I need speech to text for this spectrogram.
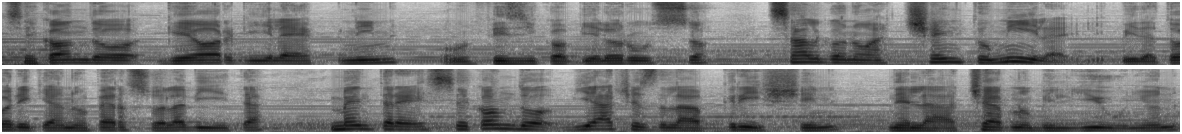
Secondo Georgi Lepnin, un fisico bielorusso, salgono a 100.000 i liquidatori che hanno perso la vita, mentre secondo Vyacheslav Grishin, nella Chernobyl Union,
